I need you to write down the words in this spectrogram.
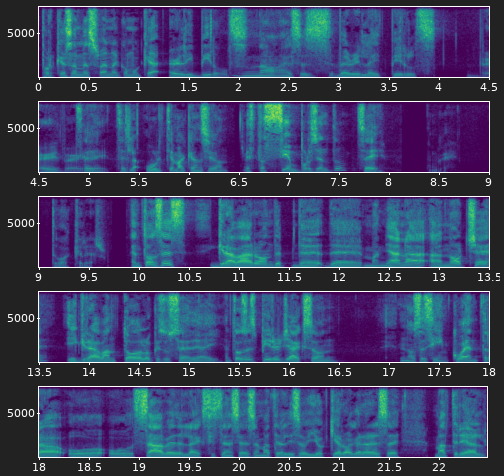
Porque esa me suena como que a Early Beatles. No, ese es Very Late Beatles. Very, very Sí, late. es la última canción. ¿Estás 100%? Sí. Ok, te voy a creer. Entonces grabaron de, de- de mañana a noche y graban todo lo que sucede ahí. Entonces Peter Jackson, no sé si encuentra o, o sabe de la existencia de ese material y dice, yo quiero agarrar ese material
